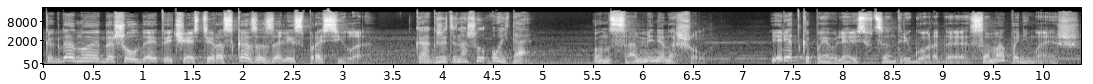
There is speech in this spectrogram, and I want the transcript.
Когда Ноя дошел до этой части рассказа, Зали спросила. «Как же ты нашел Ольта?» «Он сам меня нашел. Я редко появляюсь в центре города, сама понимаешь.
